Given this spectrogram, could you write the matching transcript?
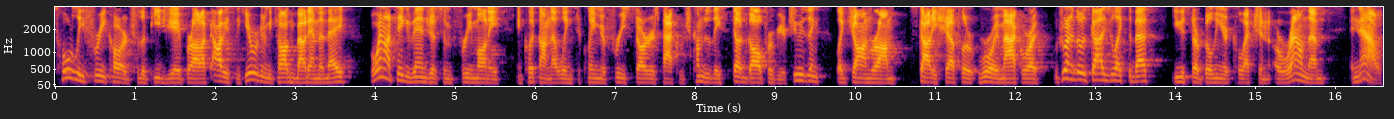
totally free cards for the PGA product. Obviously, here we're going to be talking about MMA, but why not take advantage of some free money and click on that link to claim your free starters pack, which comes with a stud golfer of your choosing, like Jon Rahm, Scotty Scheffler, Rory McIlroy. Which one of those guys you like the best? You can start building your collection around them. And now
